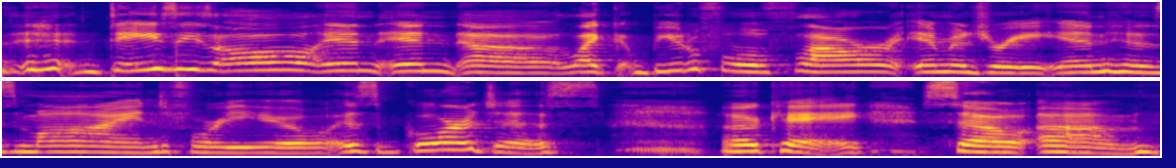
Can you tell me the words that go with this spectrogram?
daisies all in, in, uh, like beautiful flower imagery in his mind for you. It's gorgeous. Okay. So, um,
